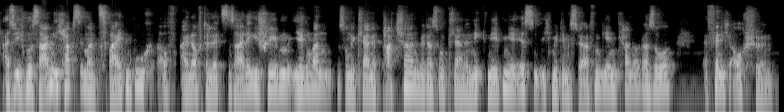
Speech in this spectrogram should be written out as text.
also ich muss sagen, ich habe es in meinem zweiten Buch auf einer auf der letzten Seite geschrieben, irgendwann so eine kleine Patsche an, wenn da so ein kleiner Nick neben mir ist und ich mit dem surfen gehen kann oder so, fände ich auch schön.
